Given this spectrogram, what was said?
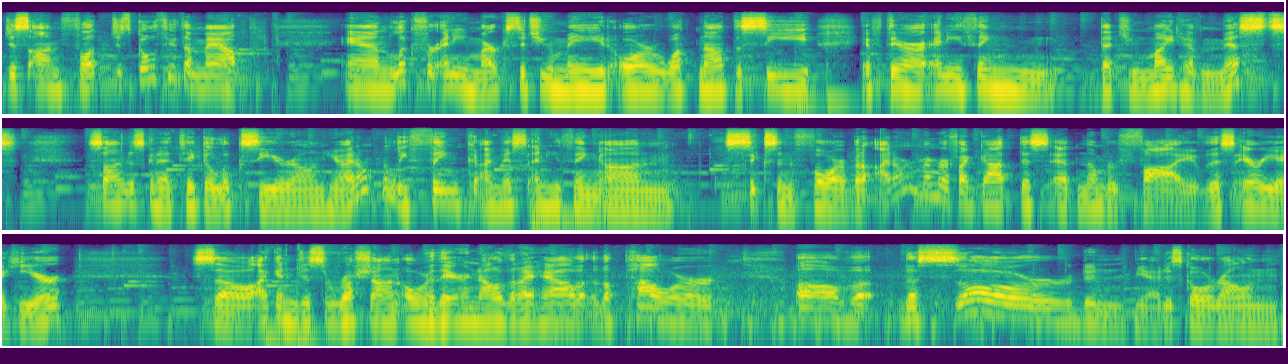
just on foot, just go through the map and look for any marks that you made or whatnot to see if there are anything that you might have missed. So I'm just going to take a look-see around here. I don't really think I missed anything on 6 and 4, but I don't remember if I got this at number 5, this area here. So I can just rush on over there now that I have the power of the sword. And yeah, just go around,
